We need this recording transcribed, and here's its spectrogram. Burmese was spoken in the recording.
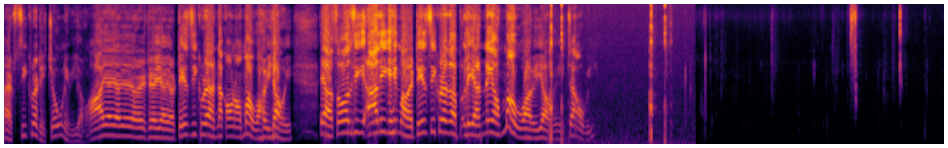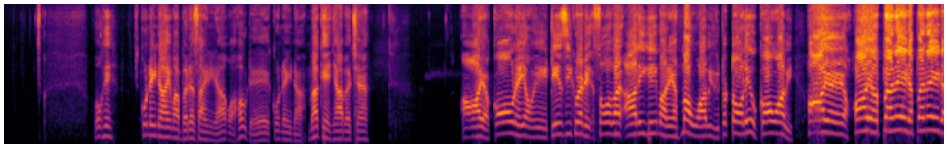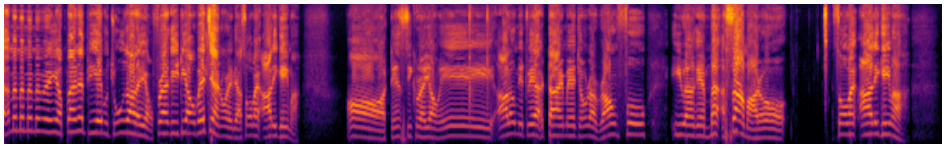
အဲ့ secret တွေကျုံနေပြီရောအာရရရရရရတင်း secret ကနှစ်ကောင်တော့မှောက်သွားပြီရောက်ဟေးအဲ့စောစီအားလီဂိမ်းမှာပဲတင်း secret က player နှစ်ယောက်မှောက်သွားပြီရောက်ဟေးကြောက်ပြီโอเคကွန်တိန်နာမှာဘတ်တဆိုင်နေတာကွာဟုတ်တယ်ကွန်တိန်နာမတ်ခင်ညာဘက်ချမ်း အာရကောင်းနေရောက်ရင်တင်း secret တွေအစောပိုင်းအားလီဂိမ်းမှာတွေကမှောက်သွားပြီဆိုတော်တော်လေးကိုကောင်းသွားပြီဟာရရဟာရပန်နေတာပန်နေတာအမမမမမရပန်နေပြေးဖို့ကြိုးစားတယ်ရောက်ဖရန်ကီတယောက်ပဲကြံတော့တယ်ဗျာအစောပိုင်းအားလီဂိမ်းမှာအော်တင်း secret ရောက်ဟေးအားလုံးမြတွေ့ရအတိုင်းပဲကျွန်တော်တို့ round 4 Iran ကမတ်အစမှာတော့စောပိုင်းအားလီဂိမ်းမှာ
